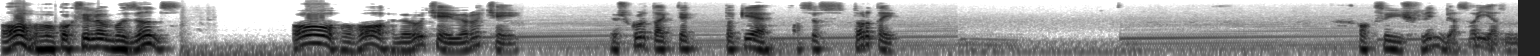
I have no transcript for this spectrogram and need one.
Oho, koks limuzins. Oho, vyručiai, vyručiai. Iš kur to, tiek tokie osius turtai? Koksai išlindęs, o jėzus,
